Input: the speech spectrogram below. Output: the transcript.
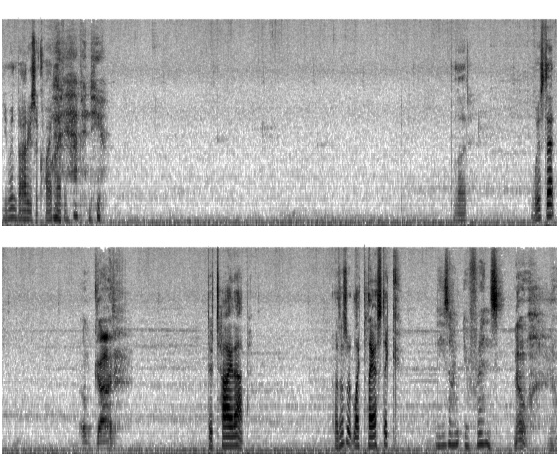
Human bodies are quite What heavy. happened here? Blood. Where's that? Oh, God. They're tied up. Oh, those are like plastic. These aren't your friends. No, no.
